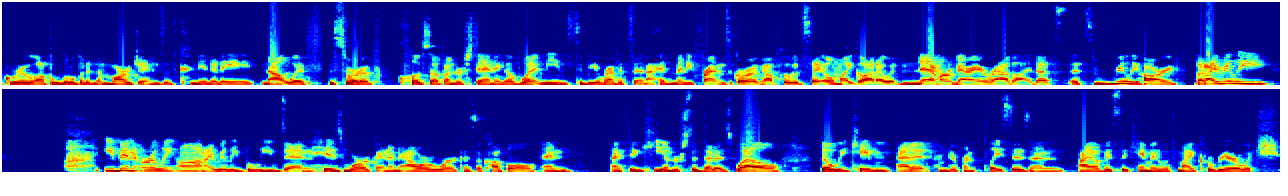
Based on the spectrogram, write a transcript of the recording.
grew up a little bit in the margins of community, not with the sort of close-up understanding of what it means to be a rebbitzin. I had many friends growing up who would say, "Oh my God, I would never marry a rabbi. That's that's really hard." But I really even early on, I really believed in his work and in our work as a couple. And I think he understood that as well, though we came at it from different places. And I obviously came in with my career, which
